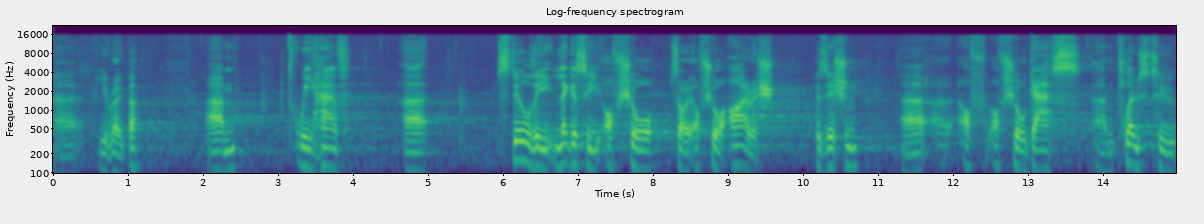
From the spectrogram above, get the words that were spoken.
uh, Europa. Um, we have uh, still the legacy offshore, sorry, offshore Irish position, uh, off, offshore gas, um, close to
